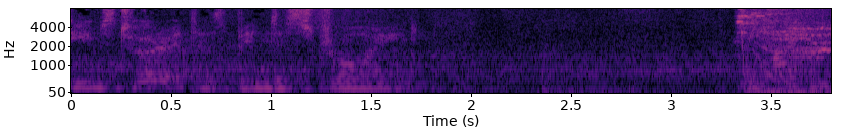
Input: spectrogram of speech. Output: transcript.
Team's turret has been destroyed. spree.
